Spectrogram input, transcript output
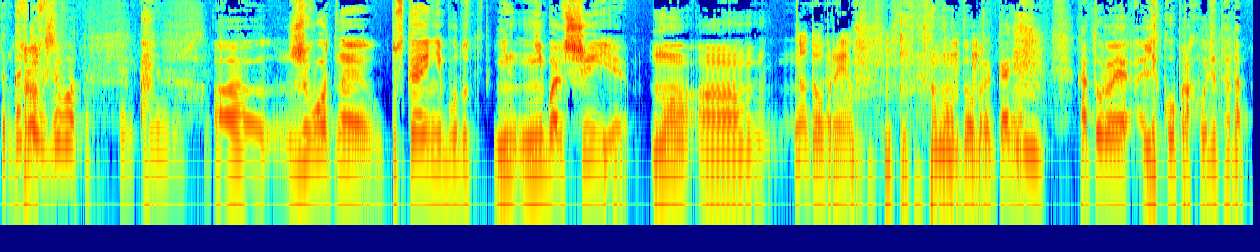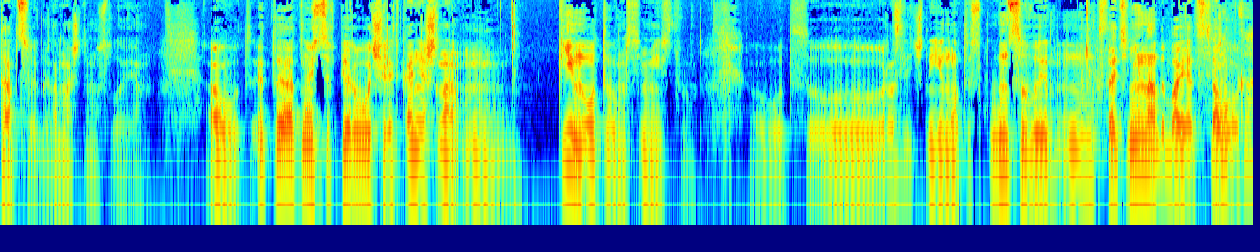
Так каких Взрослый. животных ты рекомендуешь? А, Животные, пускай они будут не- небольшие, но ам, Ну, добрые. ну, добрые, конечно, которые легко проходят адаптацию к домашним условиям. Вот. Это относится в первую очередь, конечно, к енотовым семействам. Вот. Э, Различные еноты, скунсовые. Кстати, не надо бояться того, Сурикат.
